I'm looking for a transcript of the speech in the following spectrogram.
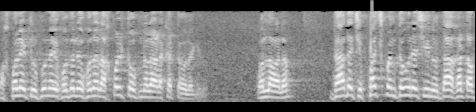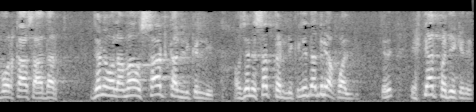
په خپل ټوپونه خودلې خودل خپل ټوپ نه لاړه کته ولګیدو والله علم دا د چې 55 تور شي نو دا غټه بورقا صادر ځنه علما او 60 کال لیکلي او ځنه 70 لیکلي دا درې اقوال دي چې احتیاط پدې کې دي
